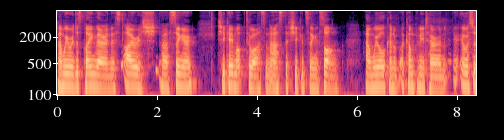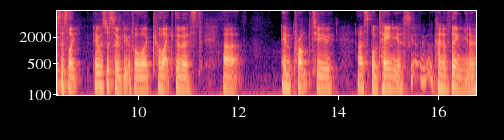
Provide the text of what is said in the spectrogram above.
and we were just playing there, and this Irish uh, singer, she came up to us and asked if she could sing a song, and we all kind of accompanied her, and it was just this like it was just so beautiful, like collectivist, uh, impromptu uh, spontaneous uh, kind of thing, you know,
